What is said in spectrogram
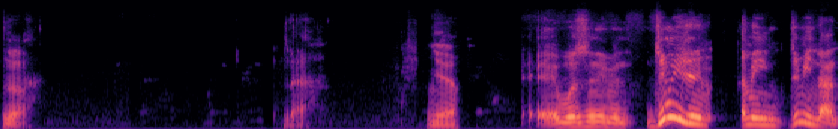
no, nah. Yeah, It wasn't even Jimmy. Didn't. I mean, Jimmy not.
